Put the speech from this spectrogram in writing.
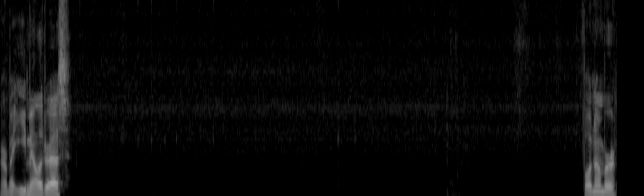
or my email address. Phone number.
